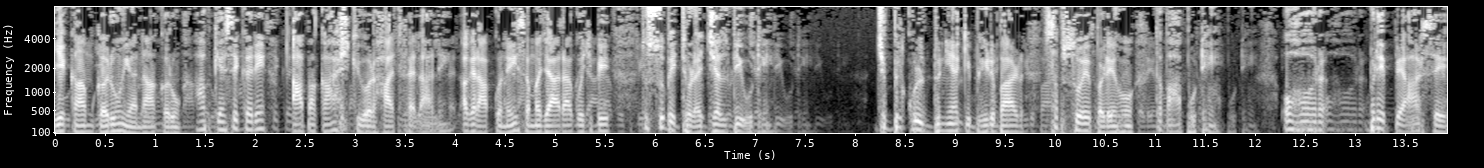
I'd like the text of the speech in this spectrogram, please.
ये काम करूँ या ना करूँ? आप कैसे करें? आप आकाश की ओर हाथ फैला लें। अगर आपको नहीं समझ आ रहा कुछ भी तो सुबह थोड़ा जल्दी उठें। जब बिल्कुल दुनिया की भीड़ भाड़ सब सोए पड़े हों तब आप उठें। और बड़े प्यार से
